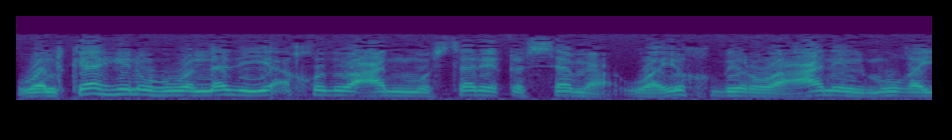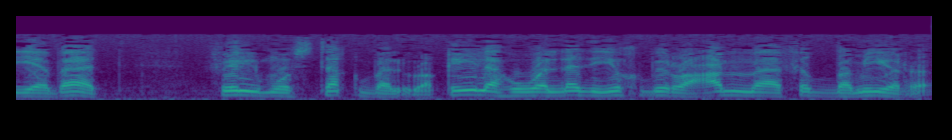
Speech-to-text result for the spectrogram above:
والكاهن هو الذي يأخذ عن مسترق السمع ويخبر عن المغيبات في المستقبل وقيل هو الذي يخبر عما في الضمير.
